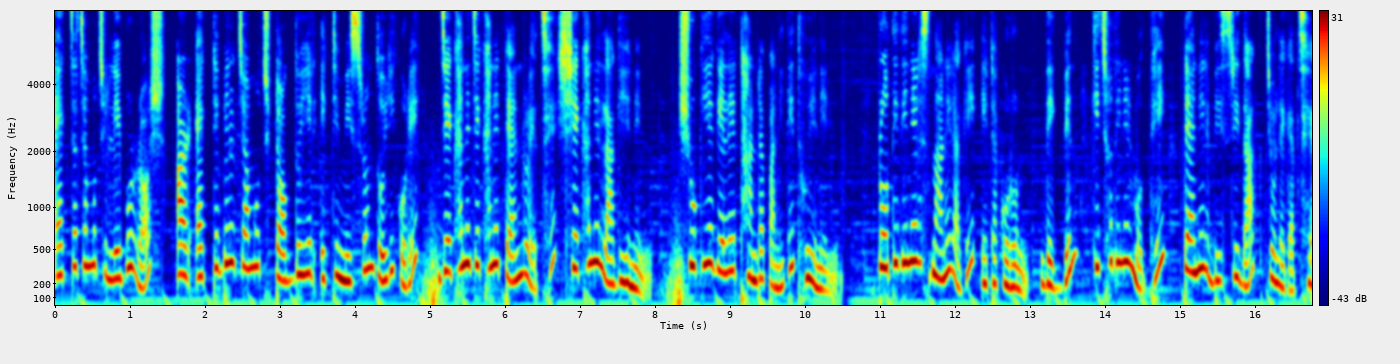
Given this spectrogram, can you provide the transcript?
এক চা চামচ লেবুর রস আর এক টেবিল চামচ টক দইয়ের একটি মিশ্রণ তৈরি করে যেখানে যেখানে ট্যান রয়েছে সেখানে লাগিয়ে নিন। শুকিয়ে গেলে ঠান্ডা পানিতে ধুয়ে নিন। প্রতিদিনের স্নানের আগে এটা করুন। দেখবেন কিছুদিনের মধ্যেই ট্যানের বিশ্রী দাগ চলে গেছে।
